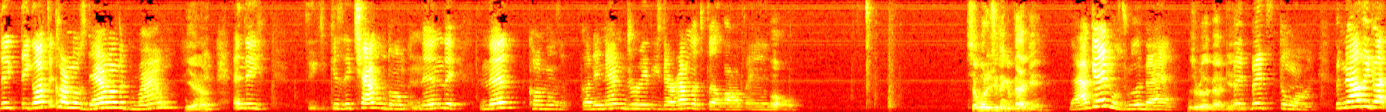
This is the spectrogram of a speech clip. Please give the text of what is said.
they, they got the Cardinals down on the ground, Yeah. and, and they because they tackled them, and then they and then Cardinals got an injury because their helmets fell off, and Uh-oh. So what did you think of that game? that game was really bad. It was a really bad game. But, but it's still on. But now they got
